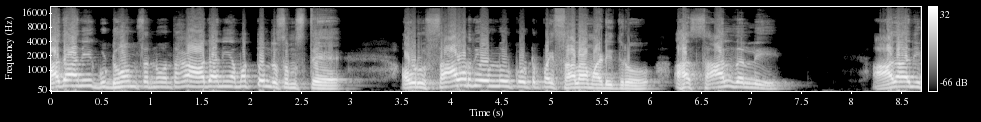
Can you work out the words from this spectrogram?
Adani good homes ಅನ್ನುವಂತಹ ಆದಾನಿಯ ಮತ್ತೊಂದು ಸಂಸ್ಥೆ, ಅವರು ಸಾವಿರದ ಏಳ್ನೂರು ಕೋಟಿ ರೂಪಾಯಿ ಸಾಲ ಮಾಡಿದ್ರು. ಆ ಸಾಲದಲ್ಲಿ ಆದಾನಿ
